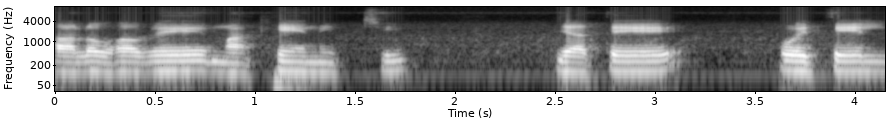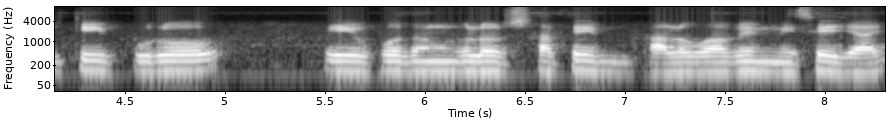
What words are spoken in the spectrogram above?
ভালোভাবে মাখিয়ে নিচ্ছি, যাতে ওই তেলটি পুরো এই উপাদানগুলোর সাথে ভালোভাবে মিশে যায়।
